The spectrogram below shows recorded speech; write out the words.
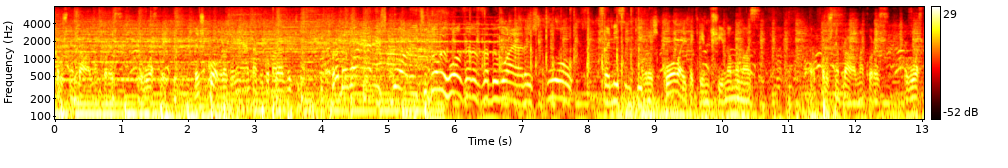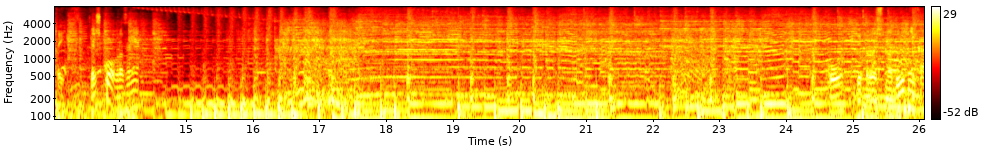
порушення права на користь гостей. Лешков розганяє атаку команда Пробиває Ришков і чудовий гол зараз забиває Ришков. Самісінький Ришкова і таким чином у нас порушення права на користь гостей. Ришков розганяє. Ти коротше на Дудніка.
